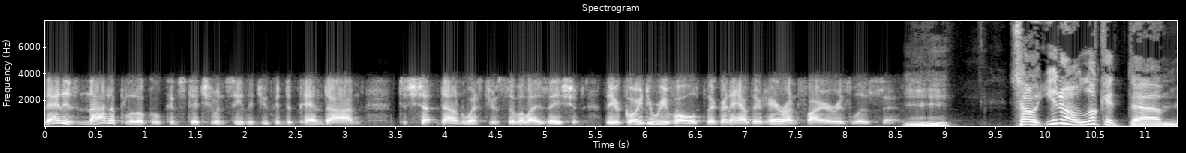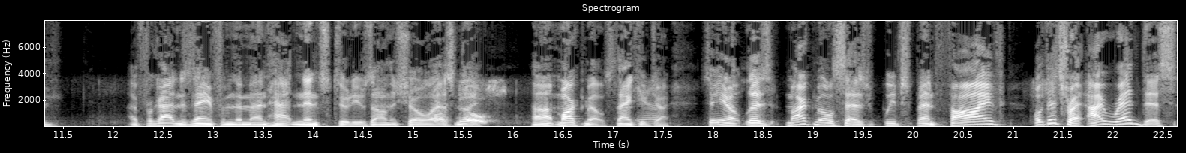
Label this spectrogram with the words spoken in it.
that is not a political constituency that you can depend on to shut down Western civilization. They're going to revolt. They're going to have their hair on fire, as Liz says. So you know, look at um, I've forgotten his name from the Manhattan Institute. He was on the show last night. Mills. Huh? Mark Mills. Thank you, John. So you know, Liz, Mark Mills says we've spent five oh that's right. I read this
